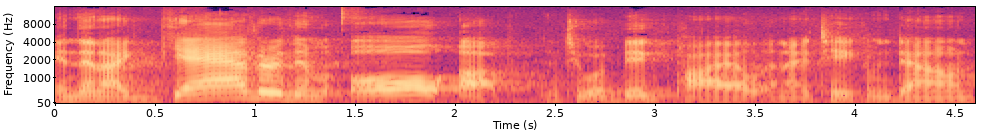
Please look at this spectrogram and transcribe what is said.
and then I gather them all up into a big pile and I take them down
